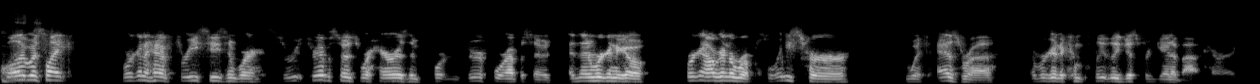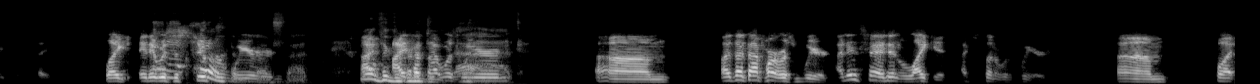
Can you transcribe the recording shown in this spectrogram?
Well, it was like we're gonna have three season where three, three episodes where Hera is important, three or four episodes, and then we're gonna go. We're now going to replace her with Ezra, and we're gonna completely just forget about Hera like, and it was just super weird. I, I, I thought that was that. weird. Um, I thought that part was weird. I didn't say I didn't like it. I just thought it was weird. Um, but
